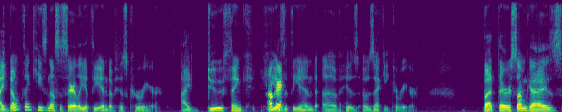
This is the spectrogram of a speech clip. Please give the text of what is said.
I don't think he's necessarily at the end of his career. I do think he Okay. is at the end of his Ozeki career. But there are some guys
